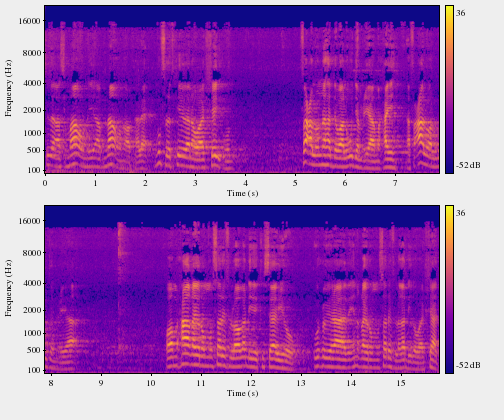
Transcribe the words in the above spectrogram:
Sida asmaa-un iyo abnaa-un oo kale mufradkeedana waa shay-un. Faclunna hadda waa lagu jamciyaa maxay? Afcaal waa lagu jamciyaa. Oo maxaa kayru munsarif looga dhigay kisaa-ihow wuxuu yidhaahday in kayru munsarif laga dhigo waa shaad.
